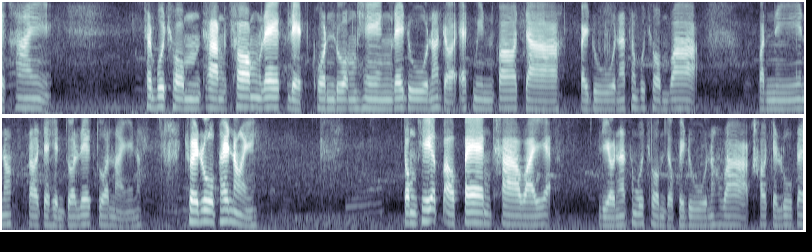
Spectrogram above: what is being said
ขให้ ท่านผู้ชมทางช่องเลขเด็ดคนดวงเฮงได้ดูนะเดี๋ยวแอดมินก็จะไปดูนะท่านผู้ชมว่าวันนี้เนาะเราจะเห็นตัวเลขตัวไหนเนาะช่วยรูปให้หน่อย ตรงที่เอาแป้งทาไว้อะเดี๋ยวนะท่านผู้ชมเดี๋ยวไปดูนะว่าเขาจะรูปได้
